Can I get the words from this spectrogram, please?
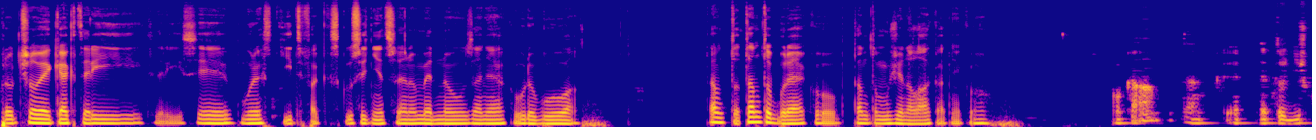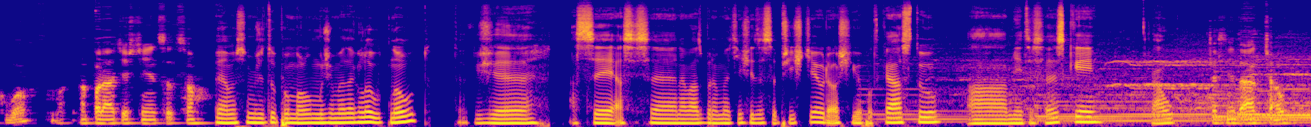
pro člověka, který, který si bude chtít fakt zkusit něco jenom jednou za nějakou dobu a tam to, tam to bude jako, tam to může nalákat někoho. OK, tak je, je to díš, Kubo? Napadá tě ještě něco, co? Já myslím, že to pomalu můžeme takhle utnout, takže asi, asi se na vás budeme těšit zase příště u dalšího podcastu a mějte se hezky. Čau. Přesně tak, čau.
